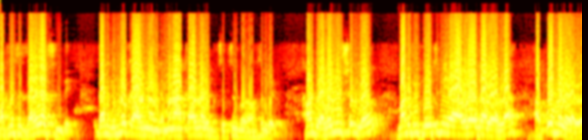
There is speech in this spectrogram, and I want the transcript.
తప్పనిసరి జరగాల్సిందే. దానికి ఎన్నో కారణాలు ఉన్నాయి. మన ఆ కారణాలు ఇప్పుడు చర్చించుకోవడం అవసరం లేదు. కాబట్టి ఎవల్యూషన్లో మనకి ఇప్పుడు వచ్చిన అవరోధాల వల్ల అపోహల వల్ల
